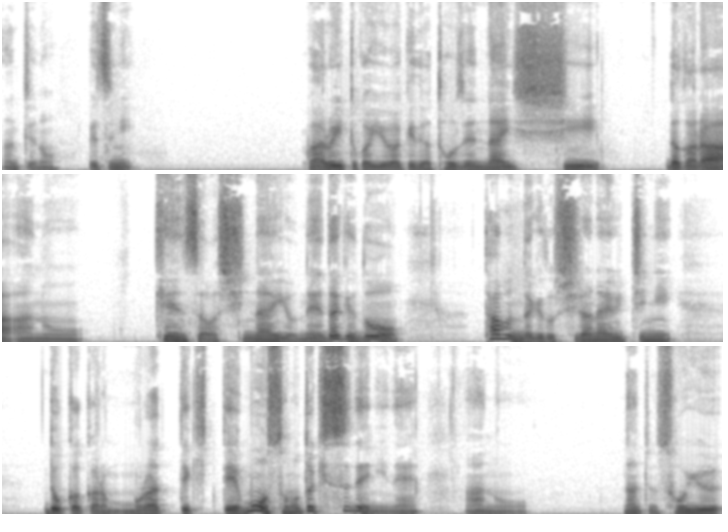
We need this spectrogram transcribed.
何て言うの別に悪いとかいうわけでは当然ないしだからあの検査はしないよね。だけど多分だけど知らないうちにどっかからもらってきてもうその時すでにねあのなんていうのそういう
